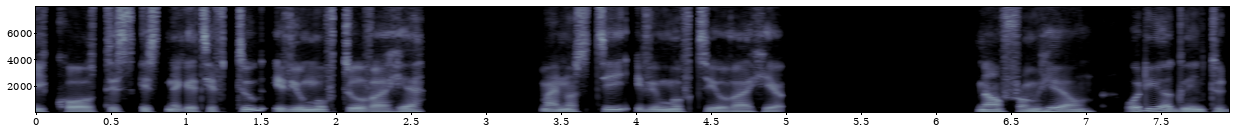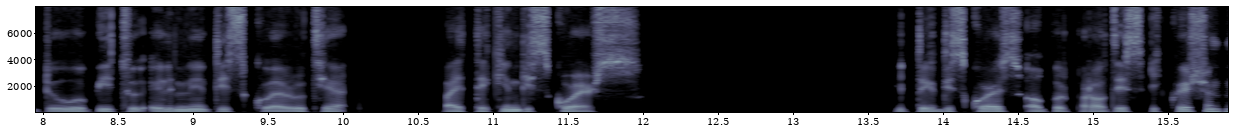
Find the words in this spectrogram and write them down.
equals, this is negative 2 if you move 2 over here, minus t if you move t over here. Now from here, what you are going to do will be to eliminate this square root here by taking the squares. You take the squares of both part of this equation.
